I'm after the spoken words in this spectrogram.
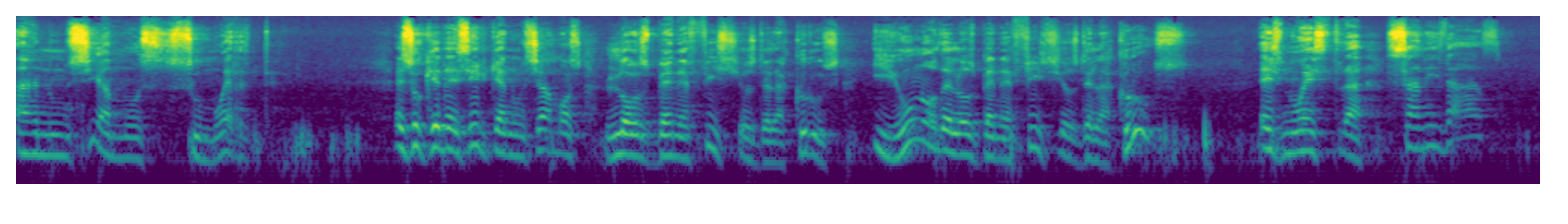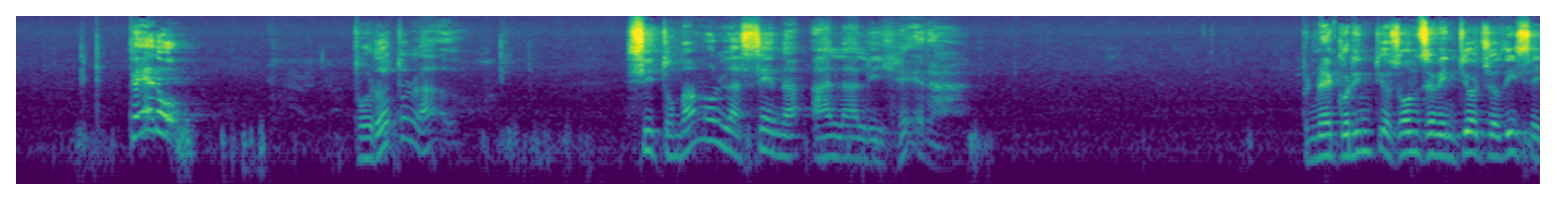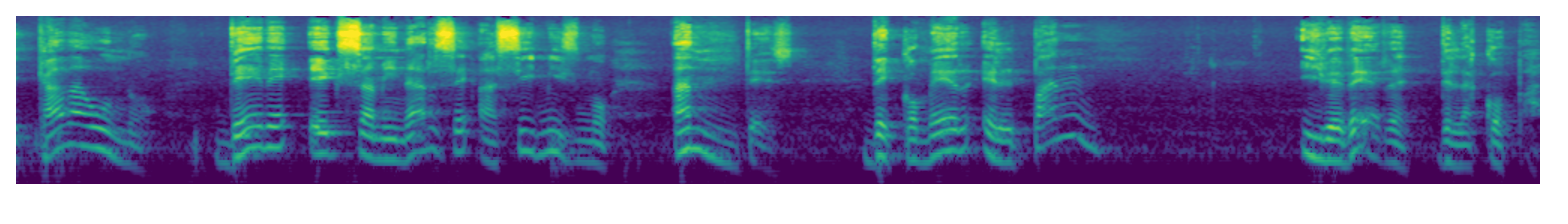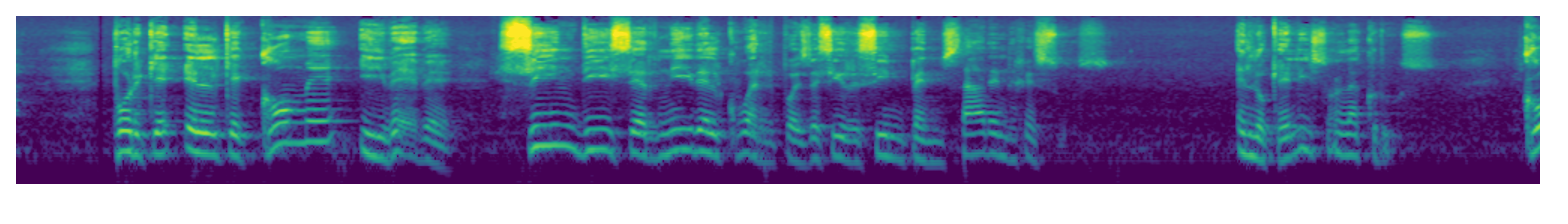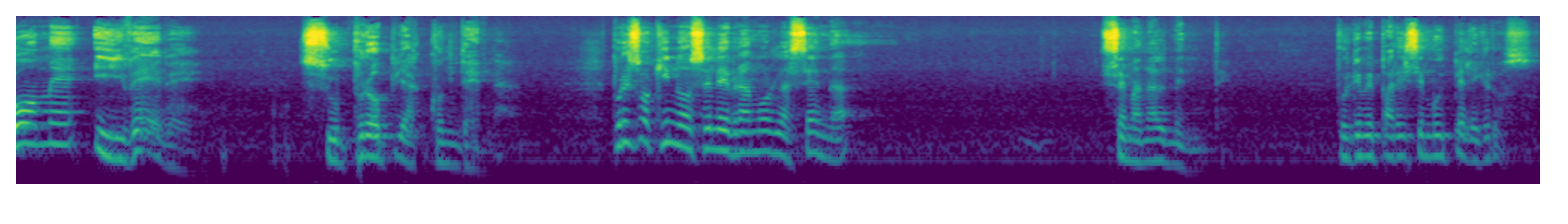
anunciamos su muerte eso quiere decir que anunciamos los beneficios de la cruz. Y uno de los beneficios de la cruz es nuestra sanidad. Pero, por otro lado, si tomamos la cena a la ligera, 1 Corintios 11, 28 dice, cada uno debe examinarse a sí mismo antes de comer el pan y beber de la copa. Porque el que come y bebe sin discernir el cuerpo, es decir, sin pensar en Jesús, en lo que Él hizo en la cruz, come y bebe su propia condena. Por eso aquí no celebramos la cena semanalmente porque me parece muy peligroso.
